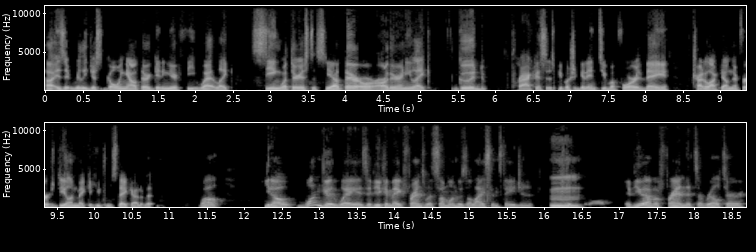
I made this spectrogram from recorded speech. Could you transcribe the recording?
uh, is it really just going out there, getting your feet wet, like seeing what there is to see out there, or are there any like good practices people should get into before they try to lock down their first deal and make a huge mistake out of it? Well, you know, one good way is if you can make friends with someone who's a licensed agent. Mm. if you have a friend that's a realtor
